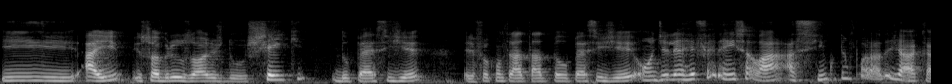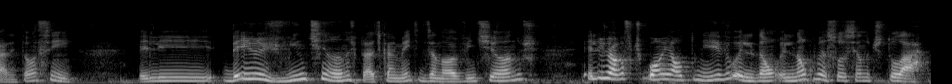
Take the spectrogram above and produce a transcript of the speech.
E aí, isso abriu os olhos do Sheik, do PSG. Ele foi contratado pelo PSG, onde ele é referência lá há cinco temporadas já, cara. Então, assim, ele, desde os 20 anos, praticamente, 19, 20 anos, ele joga futebol em alto nível. Ele não, ele não começou sendo titular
